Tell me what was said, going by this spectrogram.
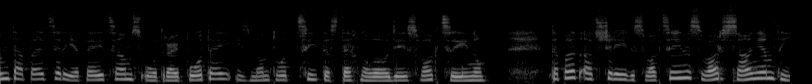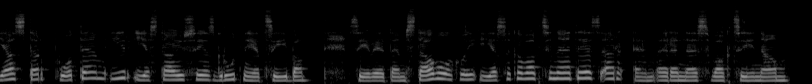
un tāpēc ir ieteicams otrai potei izmantot citas tehnoloģijas vakcīnu. Tāpat atšķirīgas vakcīnas var saņemt, ja starp potēm ir iestājusies grūtniecība. Sievietēm stāvoklī iesaka vakcinēties ar mRNS vakcīnām.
